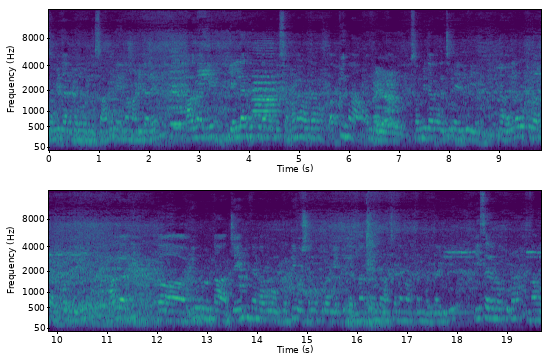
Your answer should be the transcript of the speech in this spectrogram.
ಸಂವಿಧಾನದಲ್ಲಿ ಒಂದು ಸಾಧನೆಯನ್ನು ಮಾಡಿದ್ದಾರೆ. ಹಾಗಾಗಿ ಎಲ್ಲರಿಗೂ ಕೂಡ ಒಂದು ಸಮಾನವಾದ ಹಕ್ಕಿನ ಒಂದು ಸಂವಿಧಾನ ರಚನೆಯಲ್ಲಿ ನಾವೆಲ್ಲರೂ ಕೂಡ ಕಂಡುಕೊಂಡಿದ್ದೀವಿ. ಹಾಗಾಗಿ ಇವ್ರನ್ನ ಜಯಂತಿನ ನಾವು ಪ್ರತಿ ವರ್ಷವೂ ಕೂಡ ಏಪ್ರಿಲ್ ಹದಿನಾಲ್ಕರಿಂದ ಆಚರಣೆ ಮಾಡ್ಕೊಂಡು ಬರ್ತಾ ಇದ್ದೀವಿ. ಈ ಸಲನೂ ಕೂಡ ನಾವು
